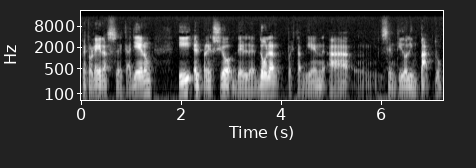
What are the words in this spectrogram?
petroleras cayeron y el precio del dólar pues también ha sentido el impacto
